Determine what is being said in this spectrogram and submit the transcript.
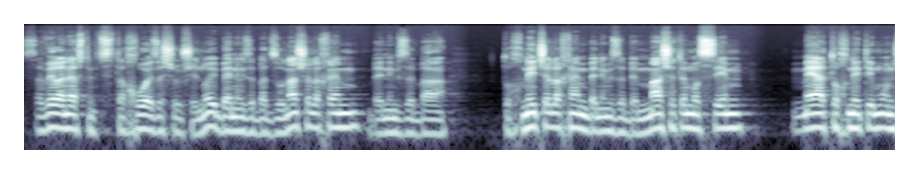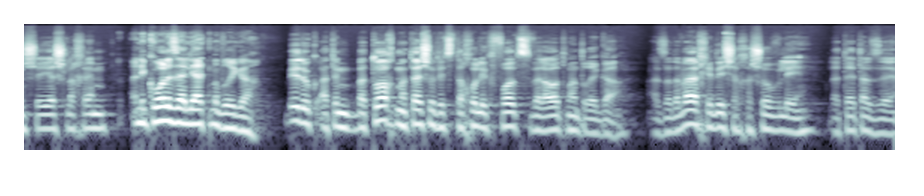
סביר להניח שאתם תצטרכו איזשהו שינוי, בין אם זה בתזונה שלכם, בין אם זה בתוכנית שלכם, בין אם זה במה שאתם עושים, מהתוכנית אימון שיש לכם. אני קורא לזה עליית מדרגה. בדיוק, אתם בטוח מתישהו תצטרכו לקפוץ ולעלות מדרגה. אז הדבר היחידי שחשוב לי לתת על זה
